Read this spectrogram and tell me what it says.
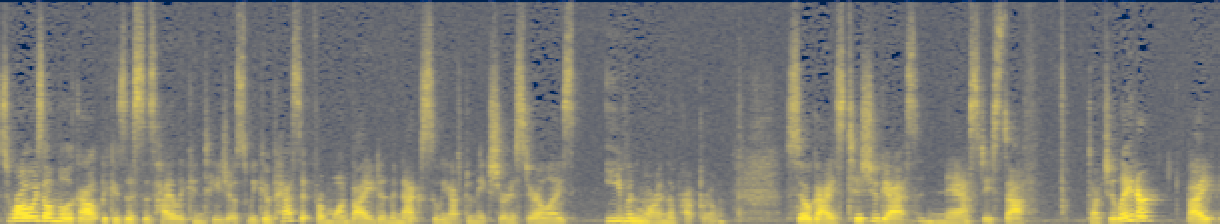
So we're always on the lookout because this is highly contagious. We could pass it from one body to the next, so we have to make sure to sterilize even more in the prep room. So guys, tissue gas, nasty stuff. Talk to you later. Bye.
